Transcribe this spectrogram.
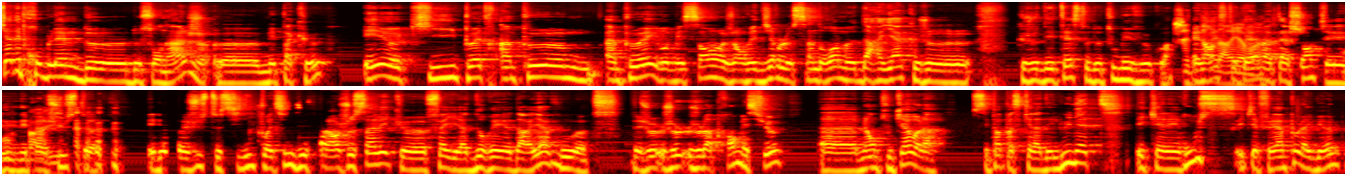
qui a des problèmes de, de son âge, euh, mais pas que, et euh, qui peut être un peu un peu aigre, mais sans, j'ai envie de dire, le syndrome d'Aria que je que je déteste de tous mes voeux quoi. Elle reste Daria, quand même attachante et Oh, n'est pas juste et n'est pas juste cynique poitine. Alors je savais que Faye adorait Daria, vous, euh, mais je je, je l'apprends messieurs, euh, mais en tout cas voilà, c'est pas parce qu'elle a des lunettes et qu'elle est rousse et qu'elle fait un peu la gueule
